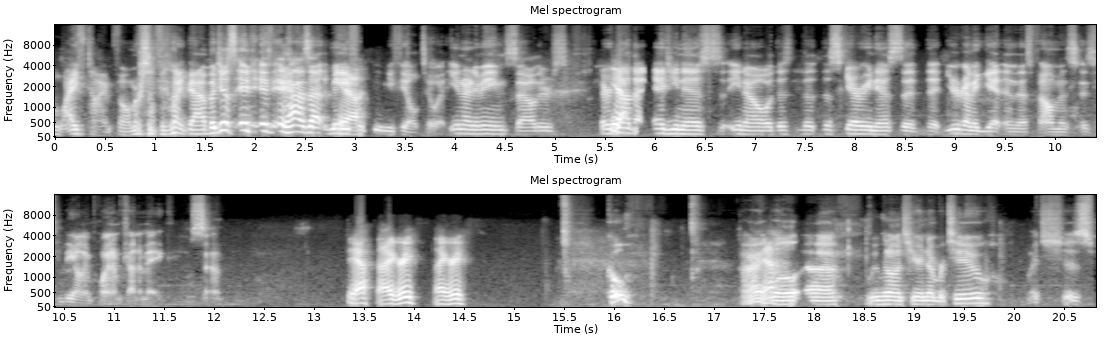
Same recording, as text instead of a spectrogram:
lifetime film or something like that, but just it, it, it has that made Yeah. for TV feel to it. You know what I mean? So there's there's Yeah. not that edginess, you know, the, the, the scariness that, that you're going to get in this film is, is the only point I'm trying to make. So Yeah, I agree. I agree. cool. All right. Yeah. Well, uh, moving on to your number two, which is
